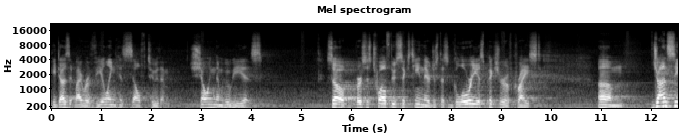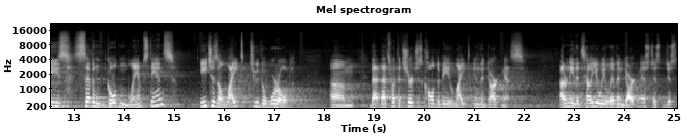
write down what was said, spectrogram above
He does it by revealing himself to them, showing them who he is. So, verses 12 through 16, they're just this glorious picture of Christ. Um, John sees seven golden lampstands. Each is a light to the world. Um, that, that's what the church is called to be light in the darkness. I don't need to tell you we live in darkness. Just, just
